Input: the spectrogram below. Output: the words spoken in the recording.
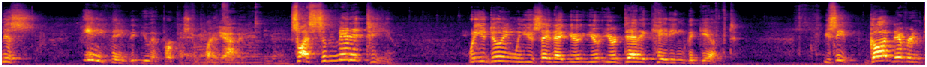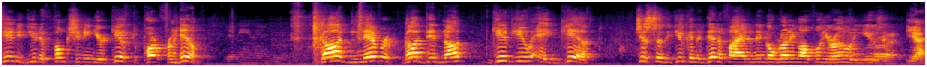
miss anything that you have purposed and planned Yeah. for me. So I submit it to you. What are you doing when you say that? You're, you're, you're dedicating the gift. You see, God never intended you to function in your gift apart from Him. God never, God did not give you a gift just so that you can identify it and then go running off on your own and use it. Yeah.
